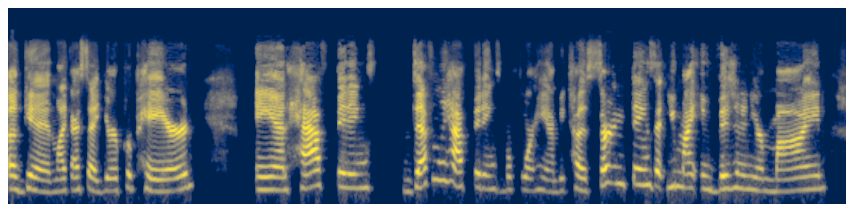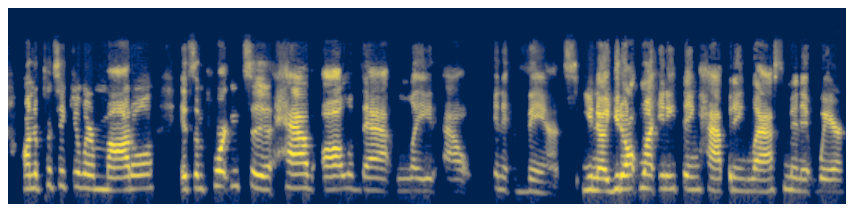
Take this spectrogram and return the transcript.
again, like I said, you're prepared and have fittings definitely have fittings beforehand because certain things that you might envision in your mind on a particular model, it's important to have all of that laid out in advance. You know, you don't want anything happening last minute where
